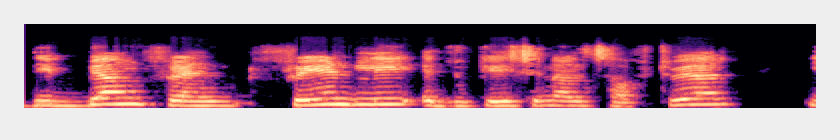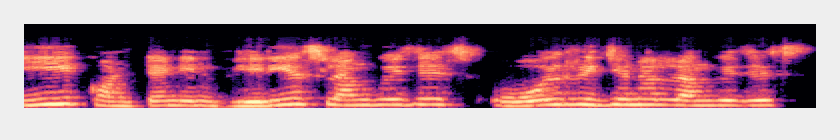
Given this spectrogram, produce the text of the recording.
Divyang friend, friendly educational software, e-content in various languages, all regional languages,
